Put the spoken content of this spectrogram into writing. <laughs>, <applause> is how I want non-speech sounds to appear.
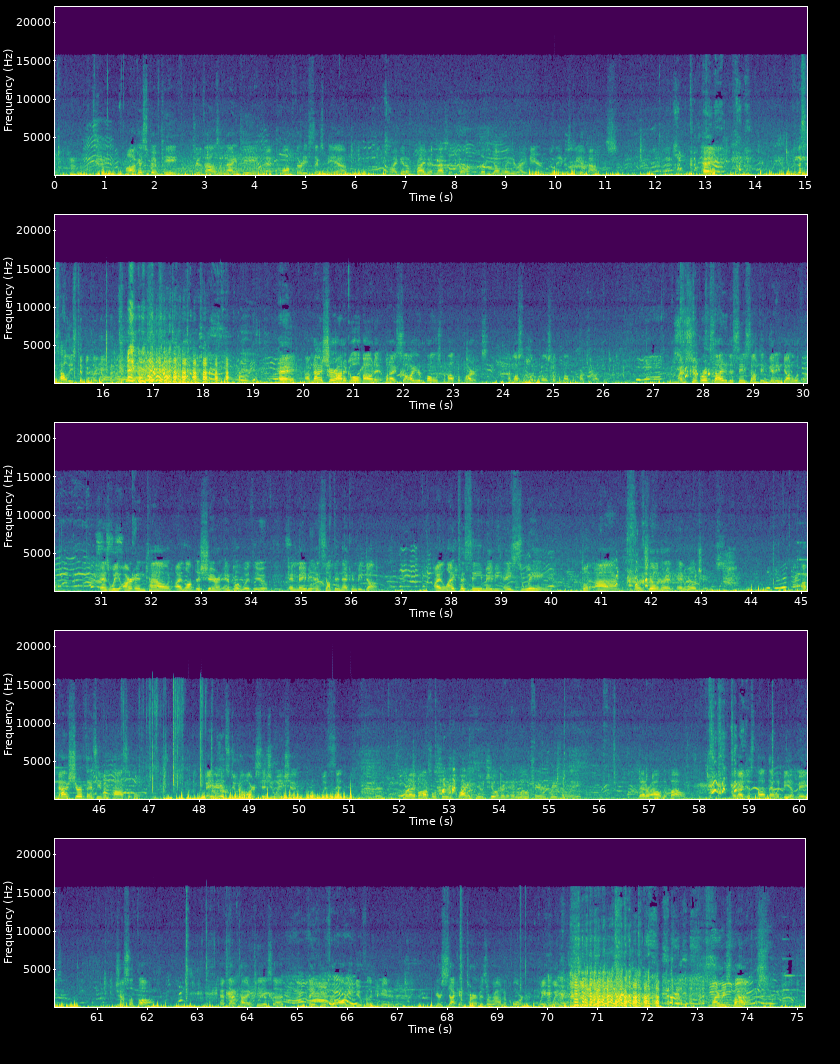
August 15, 2019, at 12:36 p.m. I get a private message from this young lady right here, whose name is Tia Thomas. Hey, this is how these typically go, right? <laughs> hey, I'm not sure how to go about it, but I saw your post about the parks. I must have put a post up about the parks project. I'm super excited to see something getting done with them. As we aren't in town, I'd love to share an input with you, and maybe it's something that can be done. I'd like to see maybe a swing put on for children in wheelchairs. I'm not sure if that's even possible. Maybe it's due to our situation I've also seen quite a few children in wheelchairs recently that are out and about. And I just thought that would be amazing. Just a thought. At that time, Tia said, thank you for all you do for the community. Your second term is around the corner. Wink, wink. <laughs> My response,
